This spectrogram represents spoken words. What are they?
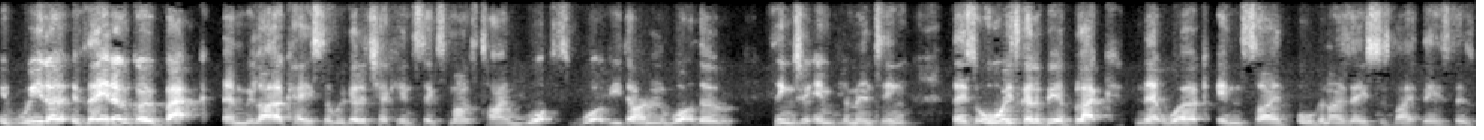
if we don't, if they don't go back and be like, okay, so we're going to check in six months' time. What's what have you done? What are the things you're implementing? There's always going to be a black network inside organizations like this. There's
